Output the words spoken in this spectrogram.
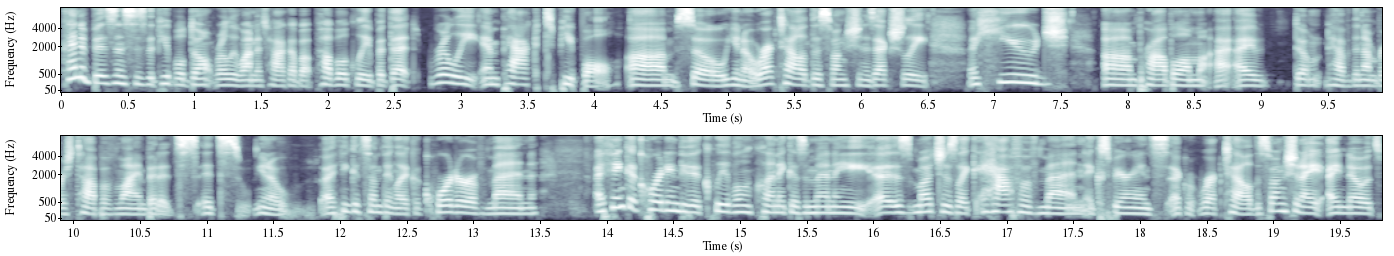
kind of businesses that people don't really want to talk about publicly, but that really impact people. Um, so you know erectile dysfunction is actually a huge um, problem. I, I, don't have the numbers top of mind, but it's it's you know I think it's something like a quarter of men. I think according to the Cleveland Clinic, as many as much as like half of men experience erectile dysfunction. I, I know it's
